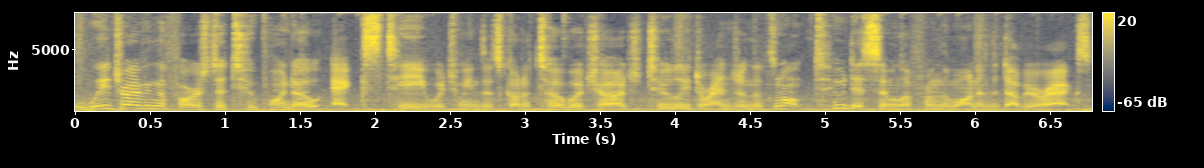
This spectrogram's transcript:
We're driving the Forester 2.0 XT, which means it's got a turbocharged 2 litre engine that's not too dissimilar from the one in the WRX.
